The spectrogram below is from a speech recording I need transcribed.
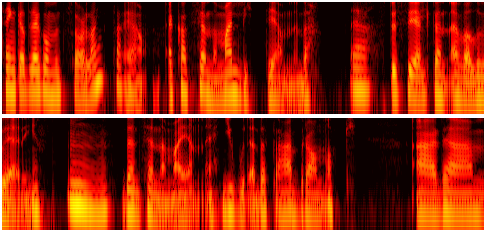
tenk at vi har kommet så langt, da. Ja. Jeg kan kjenne meg litt igjen i det. Ja. Spesielt den evalueringen. Mm. Den kjenner jeg meg igjen i. Gjorde jeg dette her bra nok? Er det um,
